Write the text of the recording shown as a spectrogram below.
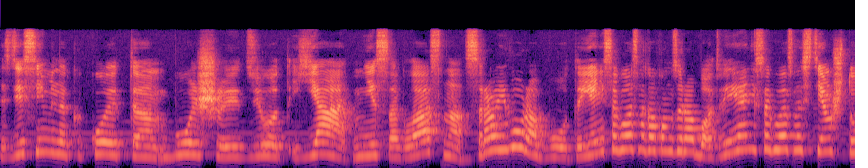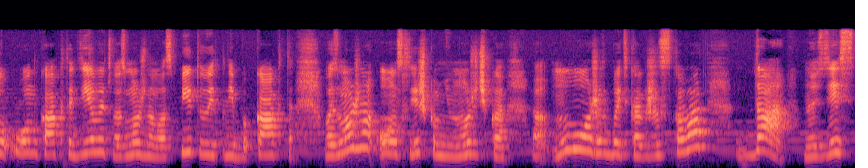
Здесь именно какое-то больше идет «я не согласна с его работой, я не согласна, как он зарабатывает, я не согласна с тем, что он как-то делает, возможно, воспитывает, либо как-то. Возможно, он слишком немножечко, э, может быть, как жестковат, да, но здесь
